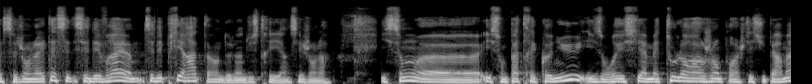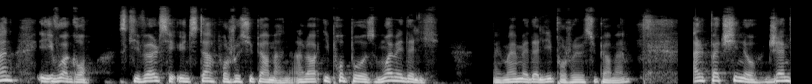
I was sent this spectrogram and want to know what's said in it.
ces gens-là étaient. C'est c'est des vrais, c'est des pirates hein, de l'industrie, hein, ces gens-là. Ils sont euh, ils sont pas très connus. Ils ont réussi à mettre tout leur argent pour acheter Superman et ils voient grand. Ce qu'ils veulent, c'est une star pour jouer Superman. Alors ils proposent Mohamed Ali, Et Mohamed Ali pour jouer Superman. Al Pacino, James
